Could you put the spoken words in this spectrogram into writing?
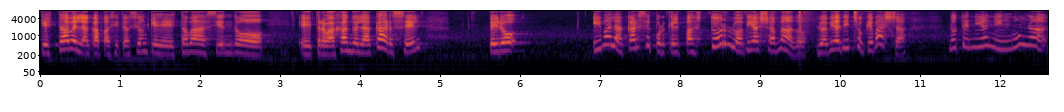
que estaba en la capacitación que estaba haciendo, eh, trabajando en la cárcel, pero iba a la cárcel porque el pastor lo había llamado, lo había dicho que vaya. No tenía ninguna,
